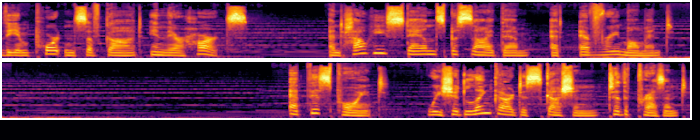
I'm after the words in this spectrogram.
the importance of God in their hearts, and how He stands beside them at every moment. At this point, we should link our discussion to the present.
